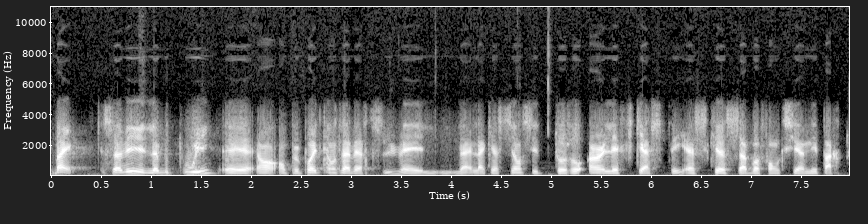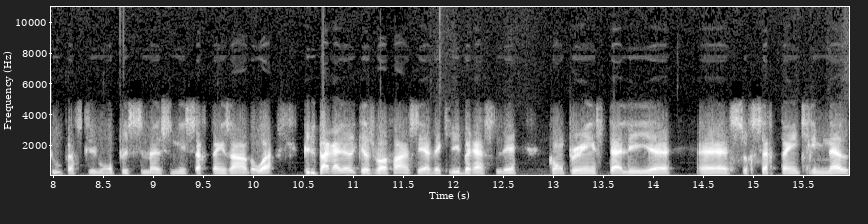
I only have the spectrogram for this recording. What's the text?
Bien, vous savez, oui, euh, on, on, peut pas être contre la vertu, mais la, question c'est toujours un l'efficacité. Est-ce que ça va fonctionner partout? Parce qu'on peut s'imaginer certains endroits. Puis le parallèle que je vais faire, c'est avec les bracelets qu'on peut installer euh, euh, sur certains criminels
